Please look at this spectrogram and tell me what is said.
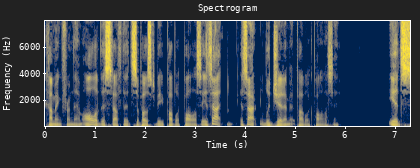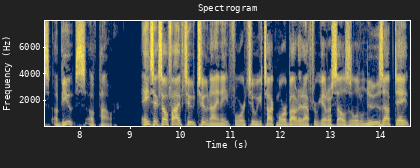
coming from them. All of this stuff that's supposed to be public policy. It's not it's not legitimate public policy. It's abuse of power. 860-522-9842. We can talk more about it after we get ourselves a little news update.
